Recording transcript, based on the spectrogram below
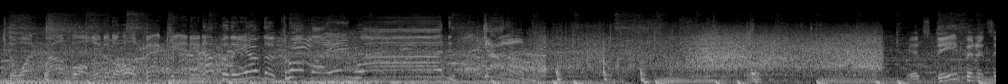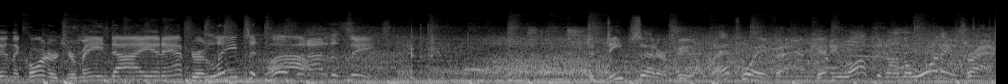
6 to 1. Ground ball into the hole. Backhanding up in the air. The throw by A-Rod. Got him. It's deep and it's in the corner. Jermaine Dye in after it. Leaps and pulls it out of the seats. To deep center field. That's way back. Kenny Lofton on the warning track.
